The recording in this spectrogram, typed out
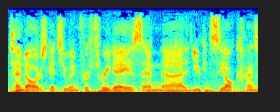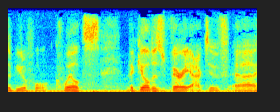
Ten dollars gets you in for three days, and uh, you can see all kinds of beautiful quilts. The guild is very active. Uh,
